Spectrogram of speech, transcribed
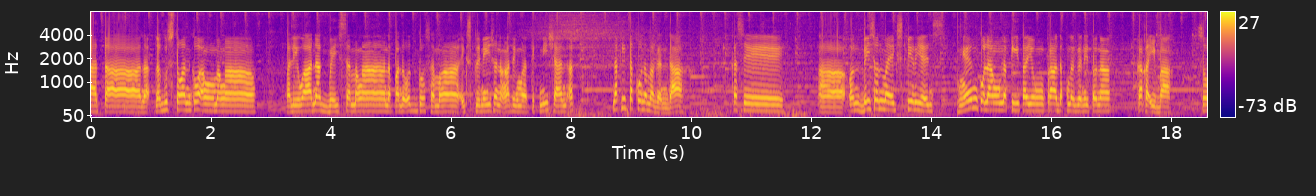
at ah, na- nagustuhan ko ang mga paliwanag based sa mga napanood ko sa mga explanation ng ating mga technician at nakita ko na maganda. Kasi ah, on based on my experience, ngayon ko lang nakita yung product na ganito na kakaiba. So,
